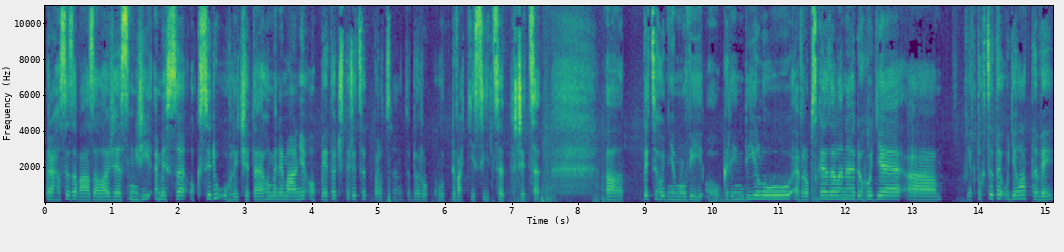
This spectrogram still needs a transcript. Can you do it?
Praha se zavázala, že sníží emise oxidu uhličitého minimálně o 45% do roku 2030. Teď se hodně mluví o Green Dealu, Evropské zelené dohodě. Jak to chcete udělat vy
